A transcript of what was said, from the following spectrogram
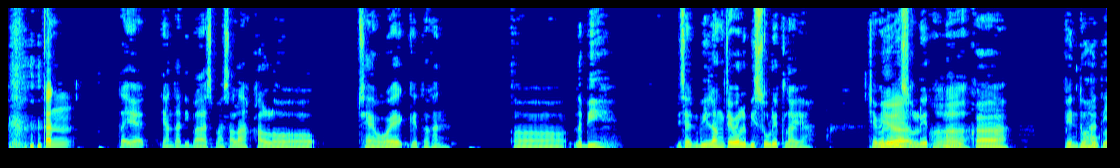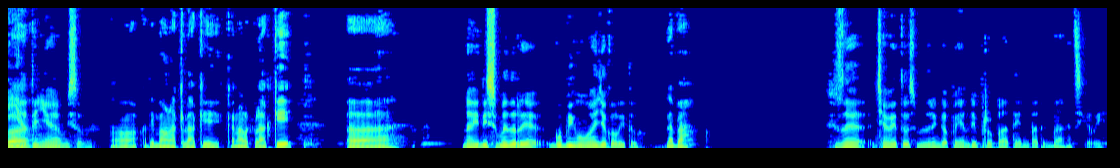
kan kayak yang tadi bahas masalah kalau cewek gitu kan eh lebih bisa dibilang cewek lebih sulit lah ya. Cewek Iya, lebih sulit heeh. membuka pintu Membuka hatinya hatinya misalnya Heeh, ketimbang laki-laki. Karena laki-laki eh nah ini sebenarnya gue bingung aja kalau itu apa? Maksudnya cewek tuh sebenarnya nggak pengen diperhatiin patin banget sih kali.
